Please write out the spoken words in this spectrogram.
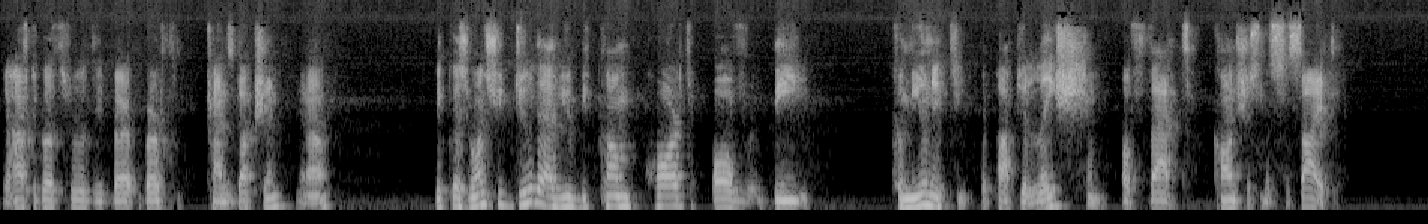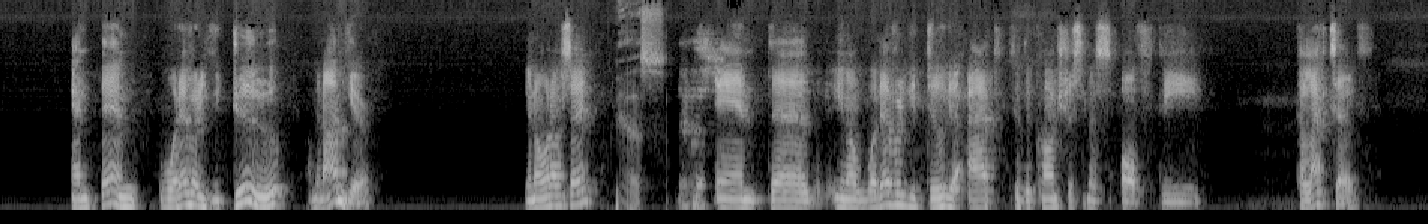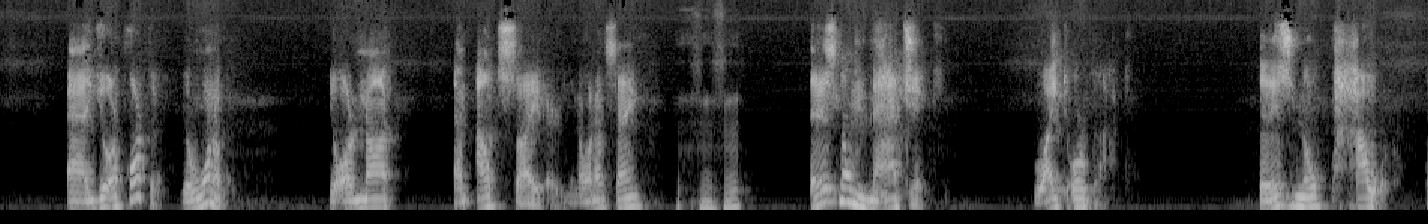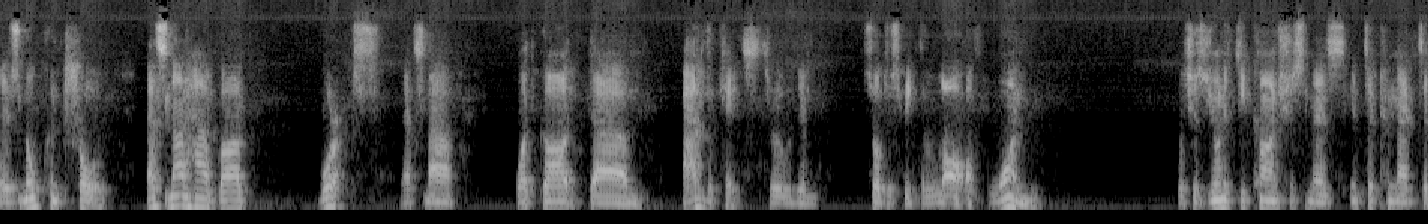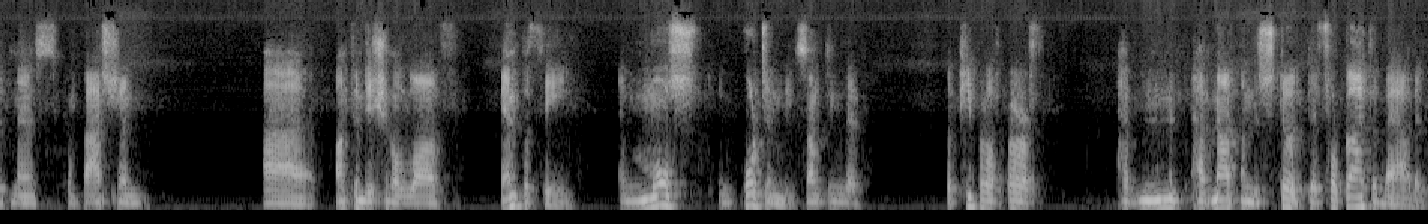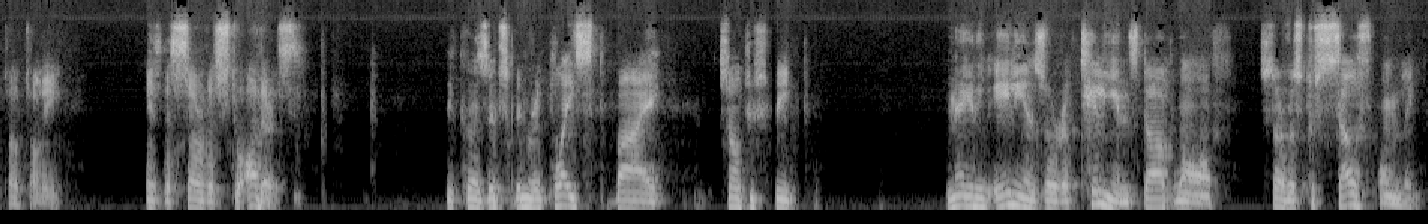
You have to go through the bir- birth transduction, you know, because once you do that, you become part of the community, the population of that consciousness society. And then whatever you do, I mean, I'm here. You know what I'm saying? Yes. and uh, you know whatever you do you add to the consciousness of the collective uh, you are part of it. You're one of it. You are not an outsider. You know what i'm saying? Hmm there is no magic white or black. There is no power. There's no control. That's not how god works. That's not what god um, advocates through the so to speak the law of one which is unity consciousness interconnectedness compassion uh, unconditional love empathy and most importantly something that the people of earth have n- have not understood they forgot about it totally is the service to others. Because it's been replaced by so to speak negative aliens or reptilians dogma of service to self only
